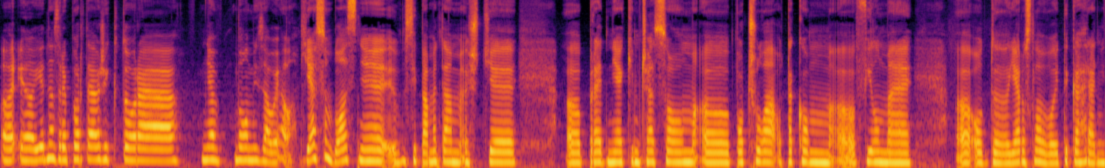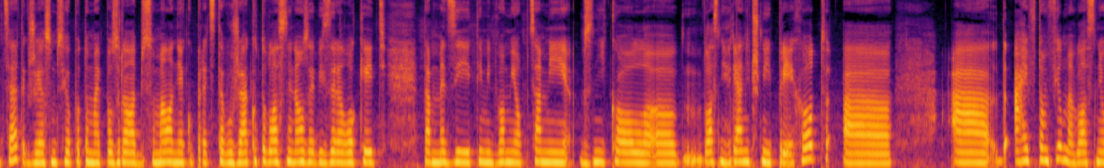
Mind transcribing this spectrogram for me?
e, jedna z reportáží, ktorá mňa veľmi zaujala. Ja som vlastne, si pamätám ešte pred nejakým časom e, počula o takom e, filme e, od Jaroslava Vojteka Hranica, takže ja som si ho potom aj pozrela, aby som mala nejakú predstavu, že ako to vlastne naozaj vyzeralo, keď tam medzi tými dvomi obcami vznikol vlastne hraničný priechod a a aj v tom filme vlastne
